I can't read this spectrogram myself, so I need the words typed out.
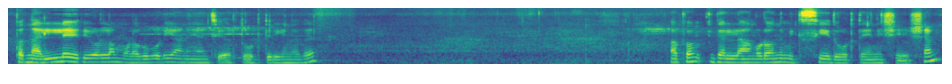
അപ്പം നല്ല എരിവുള്ള മുളക് പൊടിയാണ് ഞാൻ ചേർത്ത് കൊടുത്തിരിക്കുന്നത്. അപ്പം ഇതെല്ലാം കൂടെ ഒന്ന് മിക്സ് ചെയ്ത് കൊടുത്തതിന് ശേഷം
